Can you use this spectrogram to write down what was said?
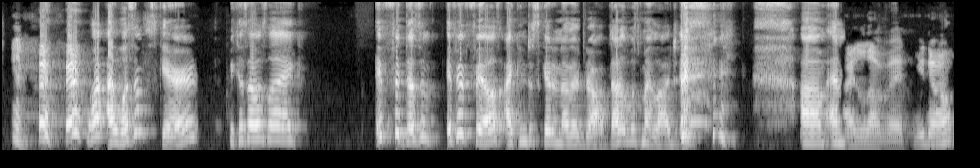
well, I wasn't scared because I was like, if it doesn't, if it fails, I can just get another job. That was my logic. um, and I love it. You know,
